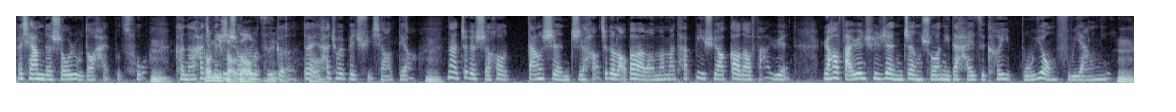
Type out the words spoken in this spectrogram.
而且他们的收入都还不错，可能他这个低收入资格，对他就会被取消掉。那这个时候，当事人只好这个老爸爸、老妈妈，他必须要告到法院，然后法院去认证说你的孩子可以不用抚养你，嗯，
